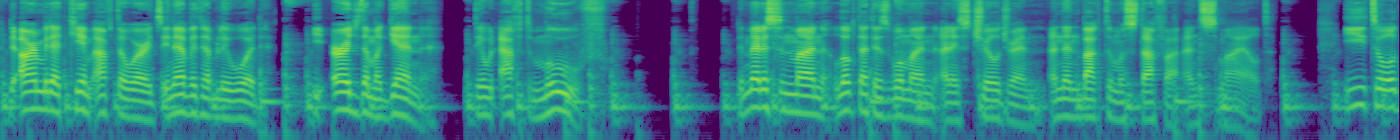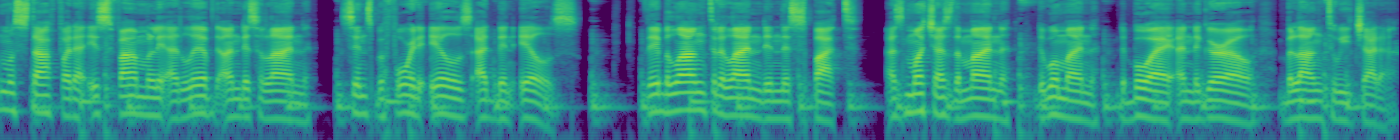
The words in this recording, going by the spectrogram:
the army that came afterwards inevitably would. He urged them again they would have to move. The medicine man looked at his woman and his children and then back to Mustafa and smiled. He told Mustafa that his family had lived on this land since before the ills had been ills. They belonged to the land in this spot, as much as the man, the woman, the boy, and the girl belonged to each other.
